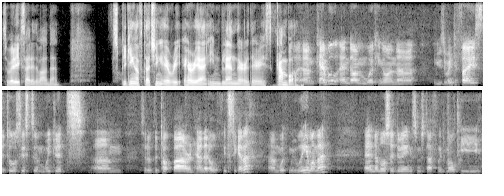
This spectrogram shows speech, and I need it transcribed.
So very excited about that. Speaking of touching every area in Blender, there is Campbell. Hi, I'm Campbell and I'm working on uh, the user interface, the tool system, widgets, um, sort of the top bar and how that all fits together. I'm working with William on that and I'm also doing some stuff with multi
